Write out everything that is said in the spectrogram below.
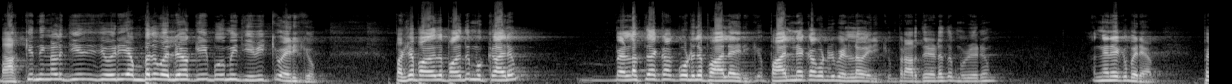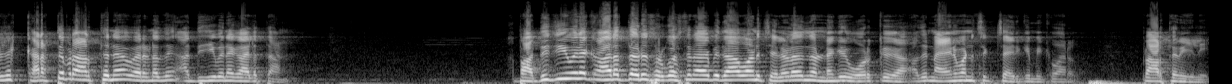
ബാക്കി നിങ്ങൾ ജീ ഒരു എൺപത് കൊല്ലമൊക്കെ ഈ ഭൂമി ജീവിക്കുമായിരിക്കും. പക്ഷേ പകുതി പകുതി മുക്കാലും വെള്ളത്തേക്കാൾ കൂടുതൽ പാലായിരിക്കും പാലിനേക്കാൾ കൂടുതൽ വെള്ളമായിരിക്കും. പ്രാർത്ഥനയുടെ മുഴുവനും അങ്ങനെയൊക്കെ വരാം. പക്ഷേ കറക്റ്റ് പ്രാർത്ഥന വരണത് അതിജീവന കാലത്താണ്. അപ്പം അതിജീവന കാലത്ത് ഒരു സ്വർഗസ്ഥനായ പിതാവാണ് ചെല്ലണമെന്നുണ്ടെങ്കിൽ ഓർക്കുക അത് നയൻ വൺ സിക്സ് ആയിരിക്കും മിക്കവാറും പ്രാർത്ഥനയിൽ.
